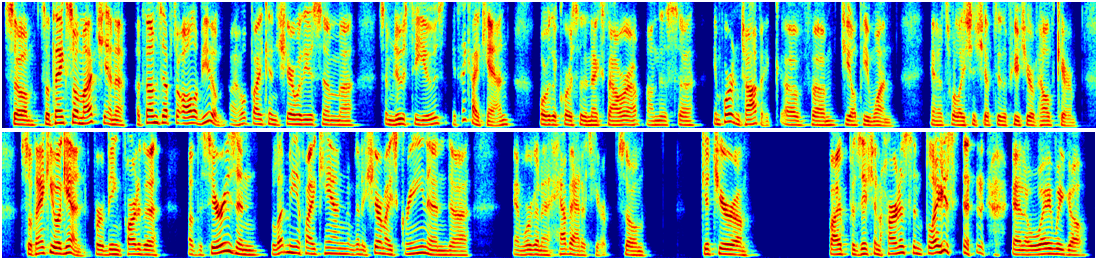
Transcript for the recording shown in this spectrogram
So so thanks so much, and a, a, thumbs up to all of you. I hope I can share with you some uh, some news to use. I think I can over the course of the next hour on this uh, important topic of um, GLP-1 and its relationship to the future of healthcare. So thank you again for being part of the of the series. And let me, if I can, I'm going to share my screen and uh, and we're going to have at it here. So get your um, five position harness in place and away we go.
